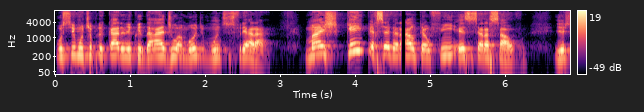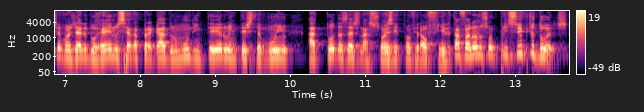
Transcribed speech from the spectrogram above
por se multiplicar a iniquidade, o amor de muitos esfriará. Mas quem perseverar até o fim, esse será salvo. E este evangelho do reino será pregado no mundo inteiro em testemunho a todas as nações, então virá o fim. Ele está falando sobre o princípio de dores.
